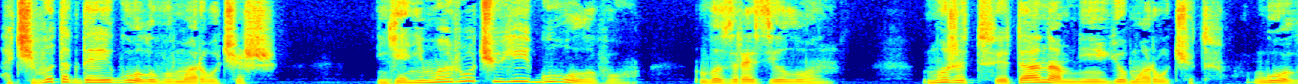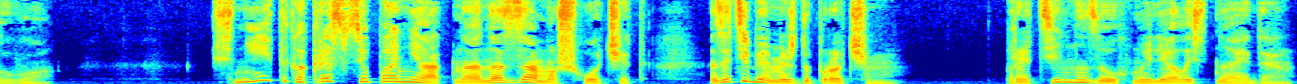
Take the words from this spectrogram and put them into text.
«А чего тогда и голову морочишь?» «Я не морочу ей голову», — возразил он. «Может, это она мне ее морочит, голову». «С ней-то как раз все понятно, она замуж хочет. За тебя, между прочим». Противно заухмылялась Найда.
